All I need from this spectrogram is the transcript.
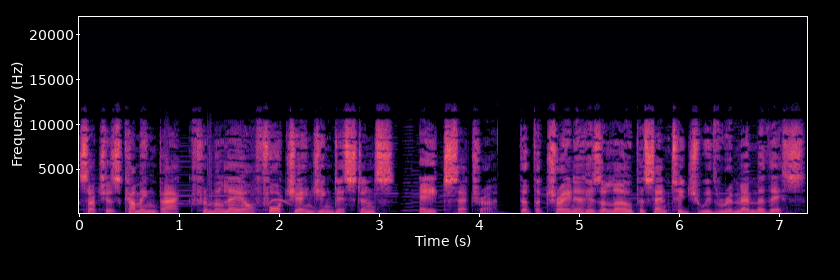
such as coming back from a layoff or changing distance, etc., that the trainer has a low percentage with remember this,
